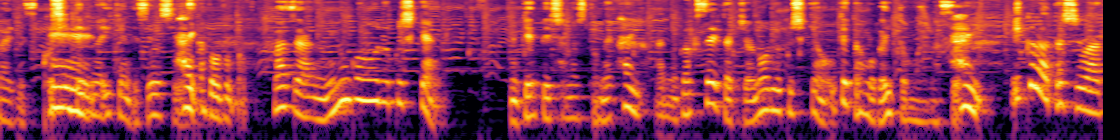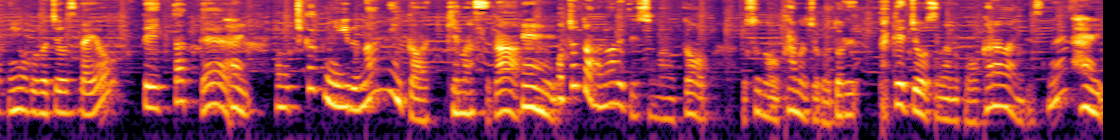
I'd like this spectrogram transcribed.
えです。個人的な意見です。よろしいですか、はい、どうぞどうぞ。まず、あの、日本語能力試験に限定しますとね、はい、あの学生たちは能力試験を受けた方がいいと思います。はい、いくら私は日本語が上手だよって言ったって、はい、あの近くにいる何人かは聞けますが、えー、もうちょっと離れてしまうと、その彼女がどれだけ上手なのかわからないんですね。はい。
